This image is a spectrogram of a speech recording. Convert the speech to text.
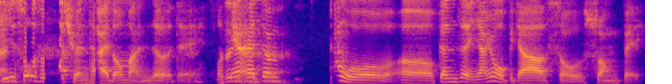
其实说实话，全台都蛮热的。我真的。但我呃更正一下，因为我比较熟双北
